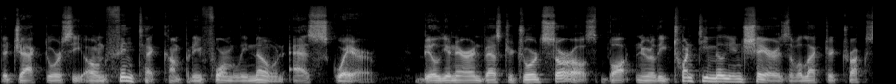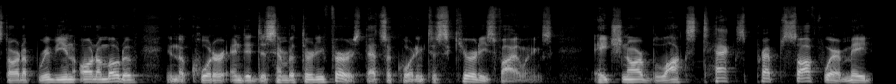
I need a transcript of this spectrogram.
the Jack Dorsey owned fintech company formerly known as Square. Billionaire investor George Soros bought nearly 20 million shares of electric truck startup Rivian Automotive in the quarter ended December 31st. That's according to securities filings. H&R Block's tax prep software made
